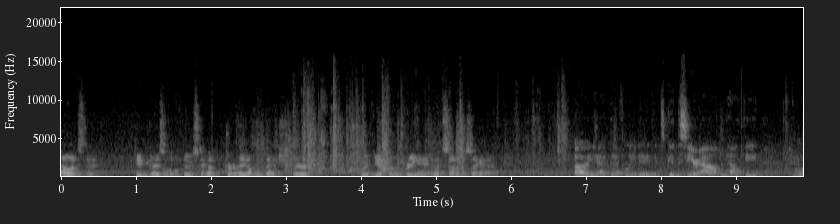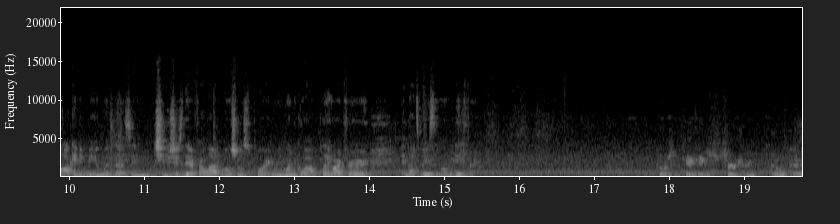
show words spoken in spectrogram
Alex, did give you guys a little boost to have Dre on the bench there with you for the pregame and then some in the second half? Oh, yeah, definitely did. It's good to see her out and healthy and walking and being with us. And she was just there for a lot of emotional support. And we wanted to go out and play hard for her. And that's basically what we did for her. Coach, in KK's surgery go okay,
